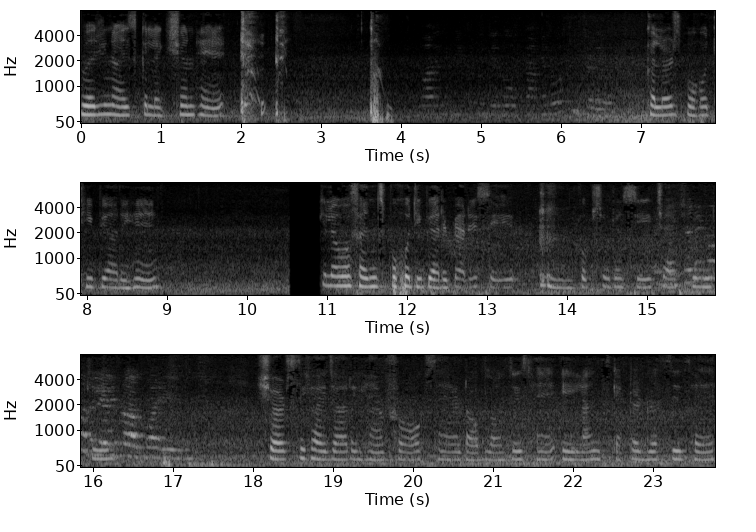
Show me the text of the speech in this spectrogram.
वेरी नाइस कलेक्शन है। कलर्स बहुत ही प्यारे हैं। के अलावा फैंस बहुत ही प्यारे प्यारे से, खूबसूरत सी चेक की शर्ट्स दिखाई जा रही हैं। फ्रॉक्स हैं टॉप ब्लाउजेस हैं ए लाइन स्केटर ड्रेसेस हैं।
